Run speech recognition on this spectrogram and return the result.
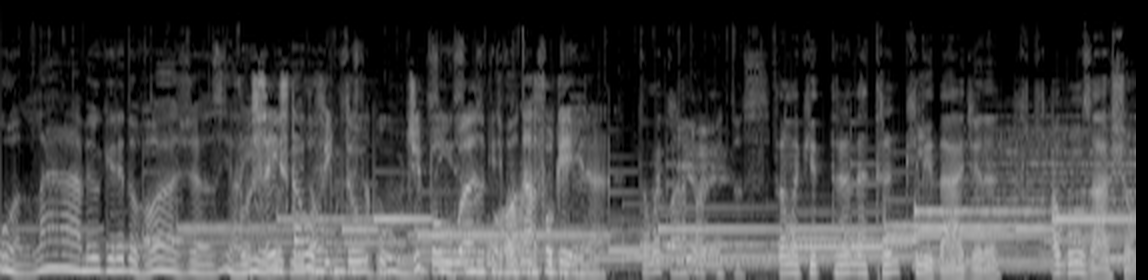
Olá, meu querido Rojas. E aí, Você está queridão, ouvindo você está? o De Sim, Boa estamos aqui de na Fogueira. Estamos aqui. Estamos aqui tra- na tranquilidade, né? Alguns acham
